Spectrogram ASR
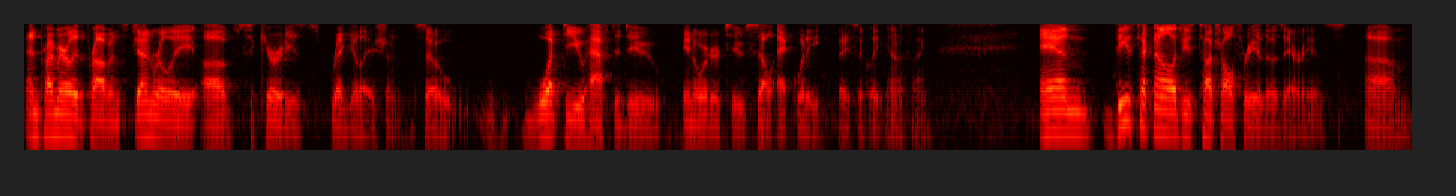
and primarily the province generally of securities regulation. So, what do you have to do in order to sell equity, basically, in a thing? And these technologies touch all three of those areas. Um,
